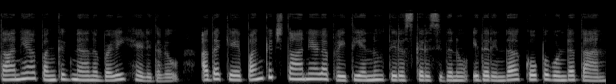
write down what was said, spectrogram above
ತಾನ್ಯ ಪಂಕಜ್ಞಾನ ಬಳಿ ಹೇಳಿದಳು. ಅದಕ್ಕೆ ಪಂಕಜ್ ತಾನ್ಯಳ ಪ್ರೀತಿಯನ್ನು ತಿರಸ್ಕರಿಸಿದನು. ಇದರಿಂದ ಕೋಪಗೊಂಡ ತಾನ್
